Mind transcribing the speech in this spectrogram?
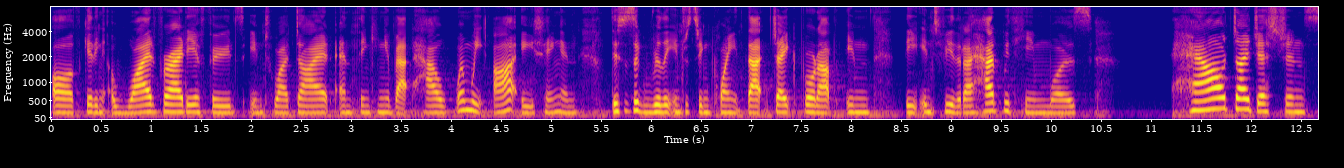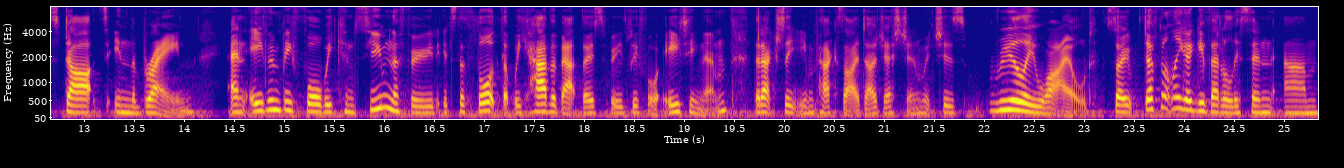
of getting a wide variety of foods into our diet and thinking about how when we are eating and this is a really interesting point that Jake brought up in the interview that I had with him was how digestion starts in the brain and even before we consume the food, it's the thought that we have about those foods before eating them that actually impacts our digestion, which is really wild. So definitely go give that a listen. Um,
